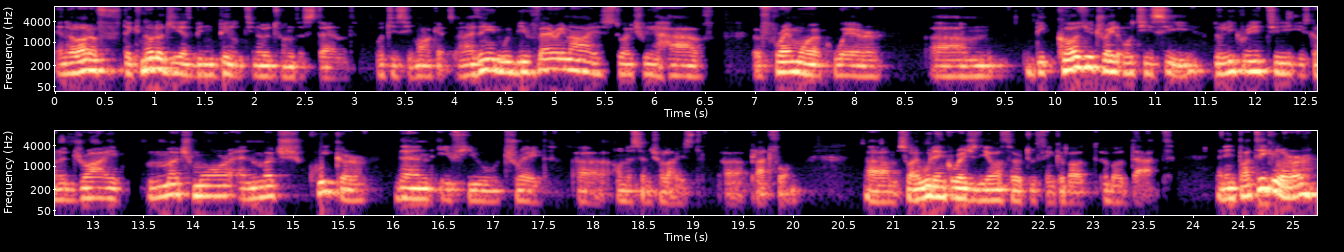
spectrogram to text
And a lot of technology has been built in order to understand OTC markets. And I think it would be very nice to actually have a framework where um, because you trade OTC, the liquidity is going to dry much more and much quicker than if you trade uh, on a centralized uh, platform. Um, so I would encourage the author to think about, about that. And in particular,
